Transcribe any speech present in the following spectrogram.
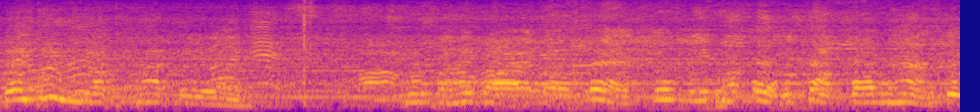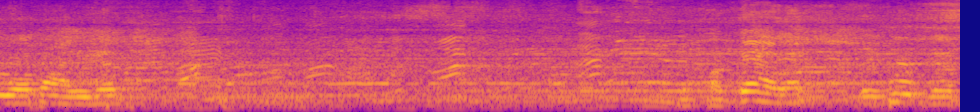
ได้ยินครับพลาดเลยลูกมาให้บอยบอลแม่ลูกนี้พักอกจับบอลห่างตัวไปครับขอแก้วครับได้พูดครับ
